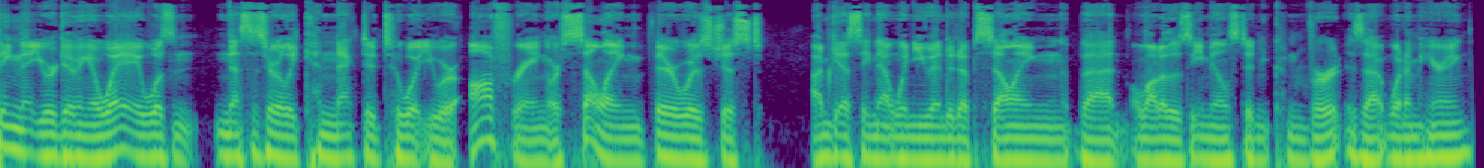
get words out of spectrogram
thing that you were giving away wasn't necessarily connected to what you were offering or selling, there was just, I'm guessing that when you ended up selling, that a lot of those emails didn't convert. Is that what I'm hearing?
